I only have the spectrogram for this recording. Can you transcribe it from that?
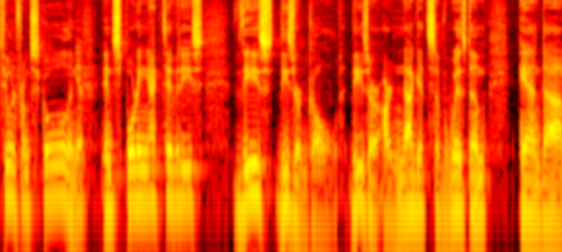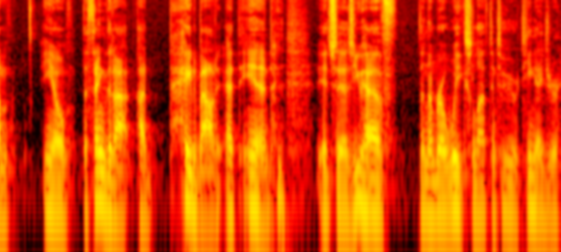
to and from school and, Yep. and sporting activities. These these are gold. These are, are nuggets of wisdom. And um, you know the thing that I, I hate about it at the end, it says you have the number of weeks left until your teenager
